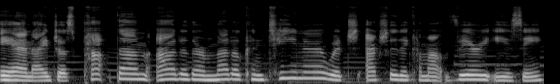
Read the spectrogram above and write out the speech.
and I just popped them out of their metal container, which actually they come out very easy.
